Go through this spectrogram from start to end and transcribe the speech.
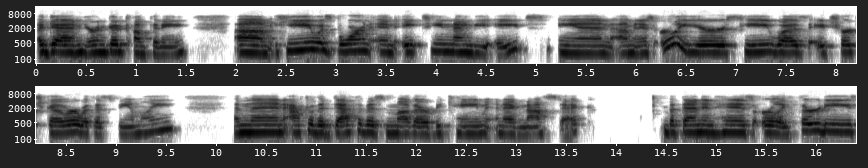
again, you're in good company. Um, he was born in 1898, and um, in his early years, he was a churchgoer with his family. And then, after the death of his mother, became an agnostic. But then, in his early 30s,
